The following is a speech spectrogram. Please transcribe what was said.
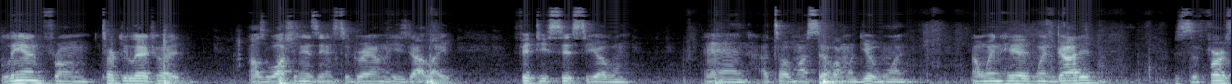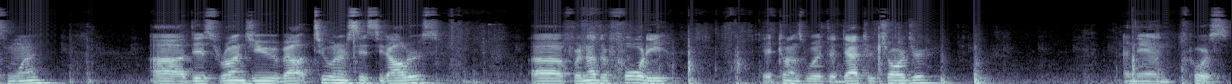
Lynn from Turkey Leg Hut, I was watching his Instagram. He's got like 50, 60 of them. And I told myself I'm gonna get one. I went ahead, went and got it. This is the first one. Uh, this runs you about $260. Uh, for another 40, it comes with adapter charger. And then, of course,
